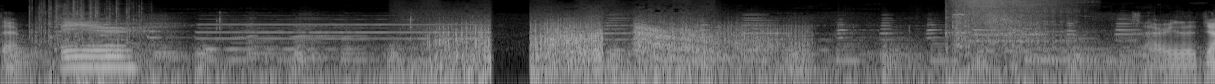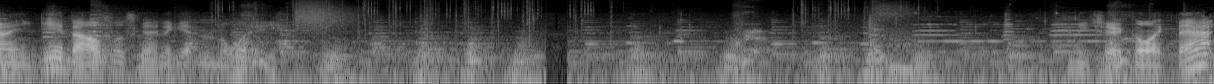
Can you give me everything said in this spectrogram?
That there. Sorry, the giant Gandalf was of getting in the way. I go like that.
